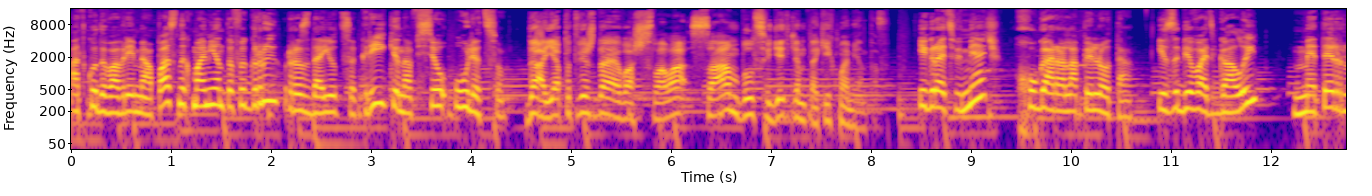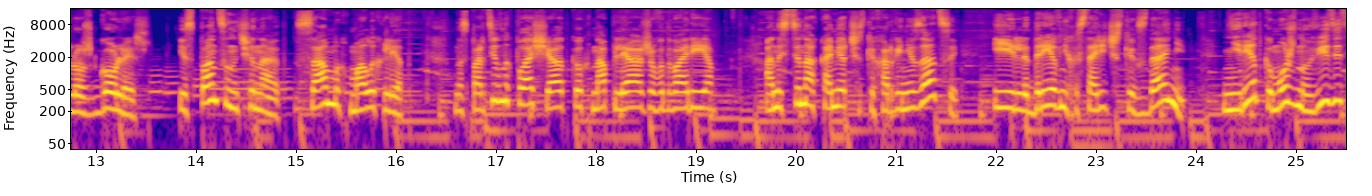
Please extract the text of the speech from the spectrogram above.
откуда во время опасных моментов игры раздаются крики на всю улицу. Да, я подтверждаю ваши слова, сам был свидетелем таких моментов. Играть в мяч «хугара ла пелота» и забивать голы «метер los goles» испанцы начинают с самых малых лет на спортивных площадках, на пляже, во дворе. А на стенах коммерческих организаций или древних исторических зданий нередко можно увидеть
